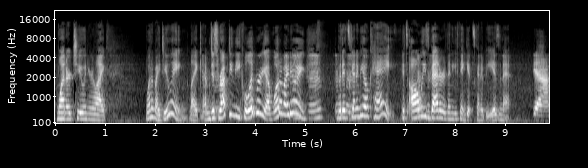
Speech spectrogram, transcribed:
one or two and you're like, what am I doing? Like, I'm mm-hmm. disrupting the equilibrium. What am I mm-hmm. doing? But it's going to be okay. It's always better than you think it's going to be, isn't it? Yeah.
